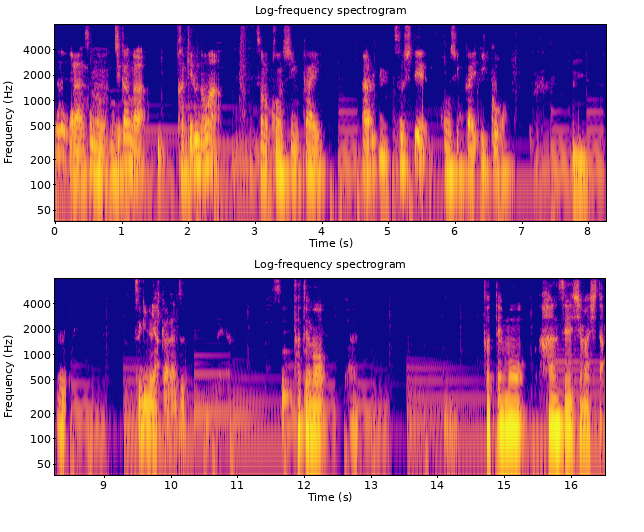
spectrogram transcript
だから、その時間がかけるのは、その懇親会ある、うん。そして懇親会以降、うん、次の日からずっと。みたいな。とてもはい、とても反省しました。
